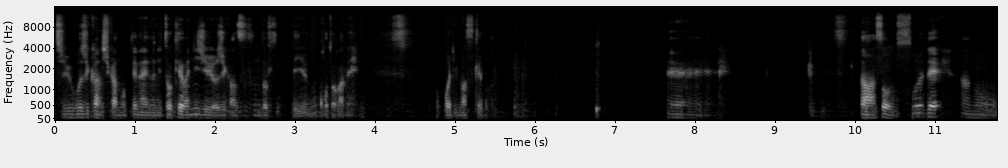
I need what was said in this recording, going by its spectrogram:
15時間しか乗ってないのに時計は24時間進んどるっていうことがね起こりますけど。えー、あそうそれであの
